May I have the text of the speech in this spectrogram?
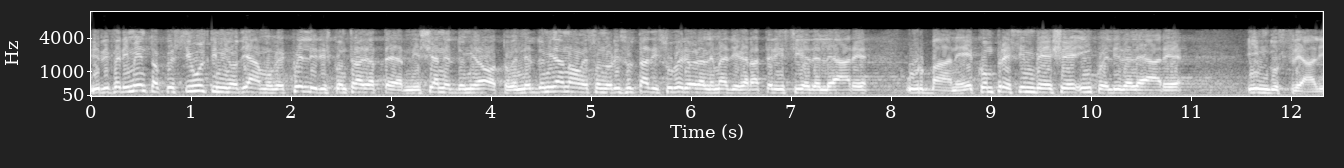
In riferimento a questi ultimi notiamo che quelli riscontrati a Terni sia nel 2008 che nel 2009 sono risultati superiori alle medie caratteristiche delle aree urbane e compresi invece in quelli delle aree industriali.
